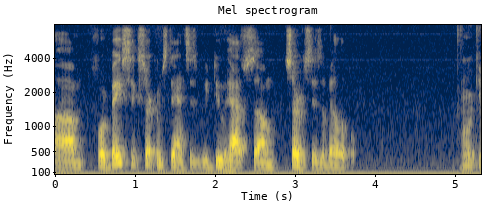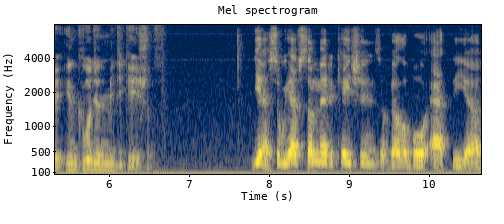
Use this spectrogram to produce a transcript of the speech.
um, for basic circumstances, we do have some services available. Okay, including medications. Yeah, so we have some medications available at the uh,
